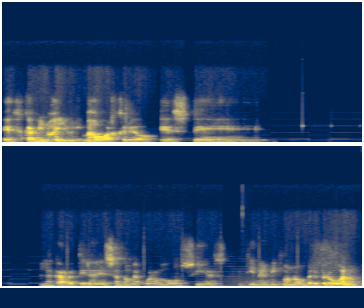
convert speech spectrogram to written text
es camino de Yurimaguas, creo. Este, la carretera esa, no me acuerdo si es, tiene el mismo nombre, pero bueno,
